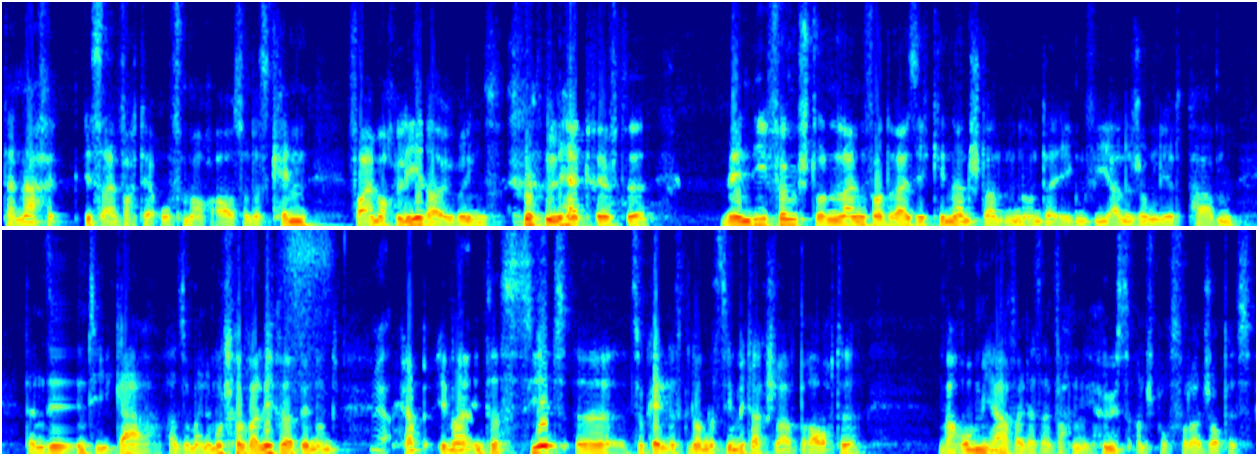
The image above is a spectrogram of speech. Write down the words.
Danach ist einfach der Ofen auch aus. Und das kennen vor allem auch Lehrer übrigens, Lehrkräfte. Wenn die fünf Stunden lang vor 30 Kindern standen und da irgendwie alle jongliert haben, dann sind die gar. Also meine Mutter war Lehrerin und ja. ich habe immer interessiert äh, zur Kenntnis genommen, dass sie Mittagsschlaf brauchte. Warum? Ja, weil das einfach ein höchst anspruchsvoller Job ist.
